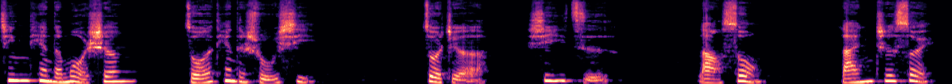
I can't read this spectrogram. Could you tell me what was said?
今天的陌生，昨天的熟悉。作者：西子，朗诵：兰之岁。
